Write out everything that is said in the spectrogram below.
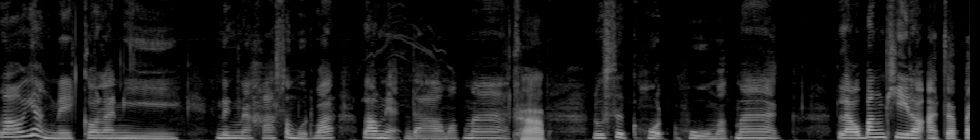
แล้วอย่างในกรณีหนึ่งนะคะ สมมติว่าเราเนี่ยดาวมากครับๆรู้สึกหดหูมากๆ แล้วบางทีเราอาจจะไป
